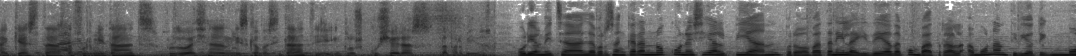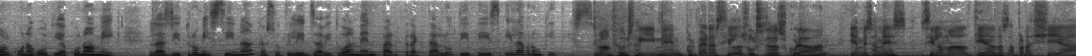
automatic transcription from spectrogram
Aquestes deformitats produeixen discapacitat i inclús coixeres de per vida. Oriol Mitjà llavors encara no coneixia el pian, però va tenir la idea de combatre'l amb un antibiòtic molt conegut i econòmic, la zitromicina, que s'utilitza habitualment per tractar l'otitis i la bronquitis. Van fer un seguiment per veure si les úlceres es curaven i, a més a més, si la malaltia desapareixia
